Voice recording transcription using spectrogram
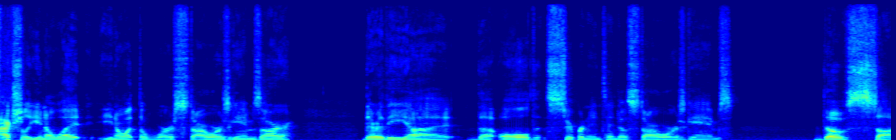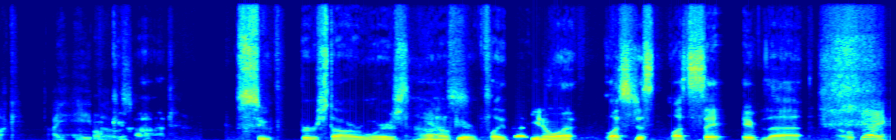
Actually, you know what? You know what the worst Star Wars games are? They're the uh, the old Super Nintendo Star Wars games. Those suck. I hate oh those. god, Super Star Wars. I don't know if you ever played that. You know what? Let's just let's save that. Okay.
